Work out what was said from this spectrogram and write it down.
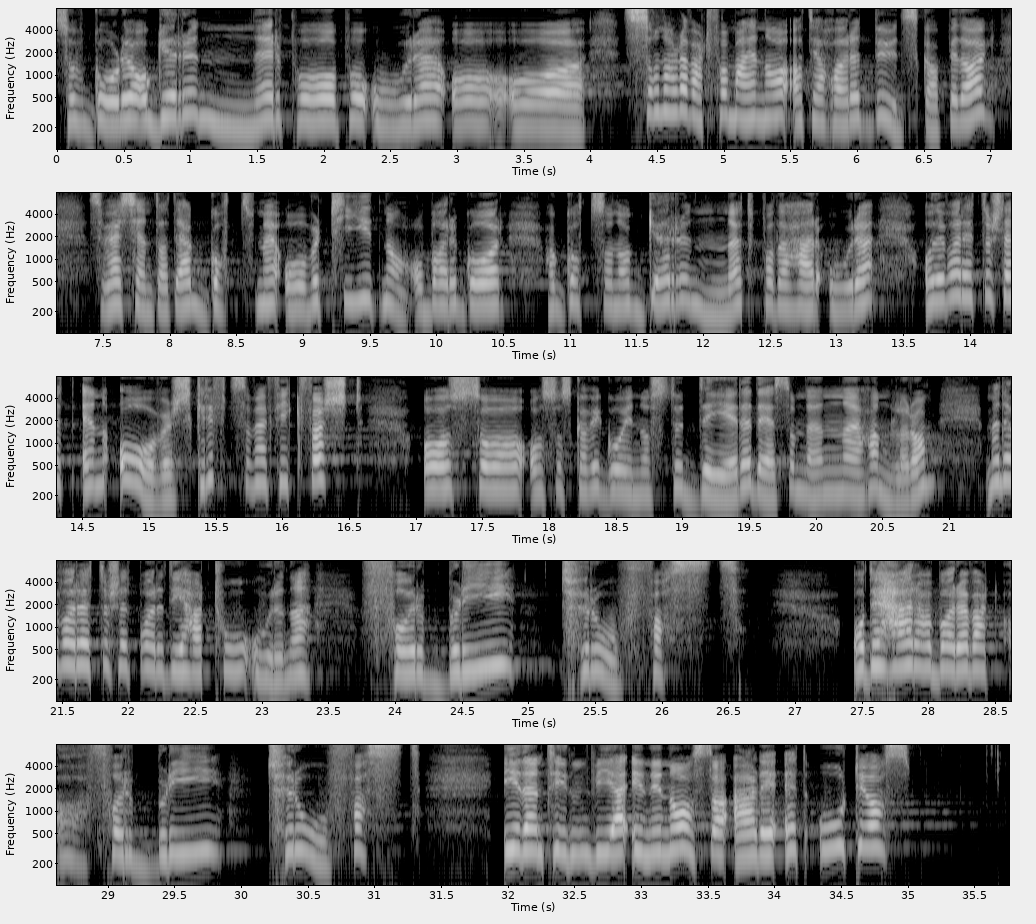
så går du og grunner på, på ordet. Og, og, sånn har det vært for meg nå, at jeg har et budskap i dag som jeg har kjent at jeg har gått med over tid nå. Og bare går, har gått sånn og grunnet på det her ordet. Og det var rett og slett en overskrift som jeg fikk først. Og så, og så, skal vi gå inn og studere det som den eh, handler om. Men det var rett og slett bare de her to ordene. Forbli trofast. Og det her har bare vært å, forbli trofast. I den tiden vi er inne i nå, så er det et ord til oss.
